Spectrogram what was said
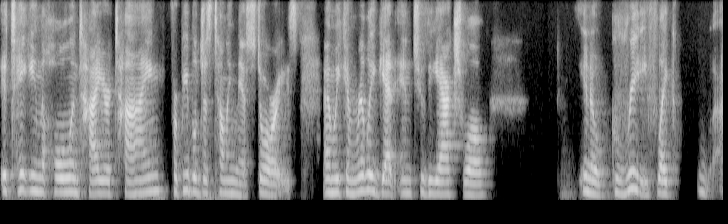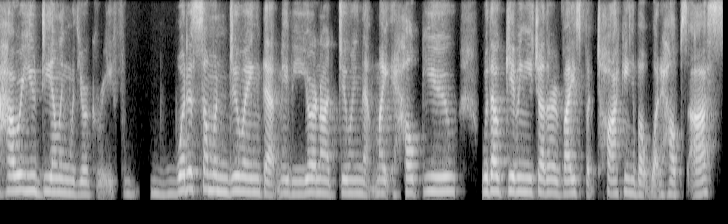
it taking the whole entire time for people just telling their stories. And we can really get into the actual, you know, grief. Like, how are you dealing with your grief? What is someone doing that maybe you're not doing that might help you without giving each other advice but talking about what helps us?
